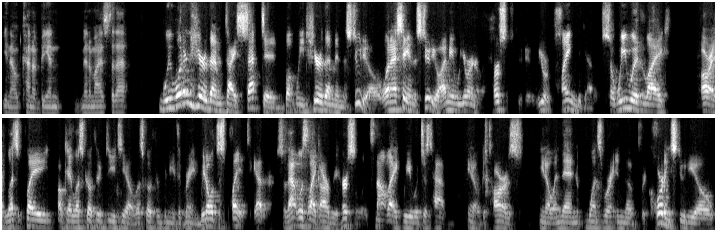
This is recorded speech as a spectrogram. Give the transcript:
you know kind of being minimized to that. We wouldn't hear them dissected, but we'd hear them in the studio. When I say in the studio, I mean we were in a rehearsal studio. We were playing together, so we would like, all right, let's play. Okay, let's go through DTO. Let's go through Beneath the Green. We'd all just play it together. So that was like our rehearsal. It's not like we would just have you know guitars you know, and then once we're in the recording studio,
